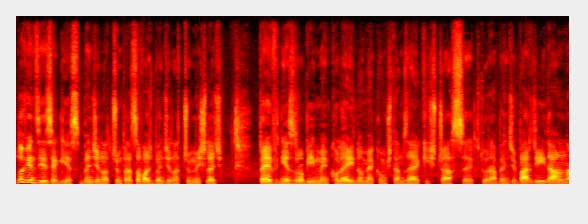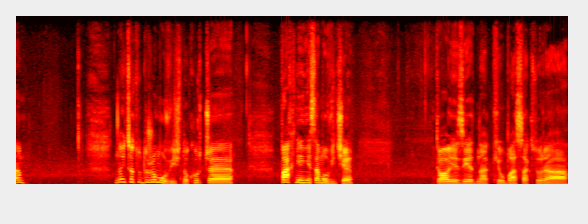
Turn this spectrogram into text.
no więc jest jak jest. Będzie nad czym pracować, będzie nad czym myśleć. Pewnie zrobimy kolejną jakąś tam za jakiś czas, która będzie bardziej idealna. No i co tu dużo mówić, no kurczę, pachnie niesamowicie. To jest jednak kiełbasa, która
